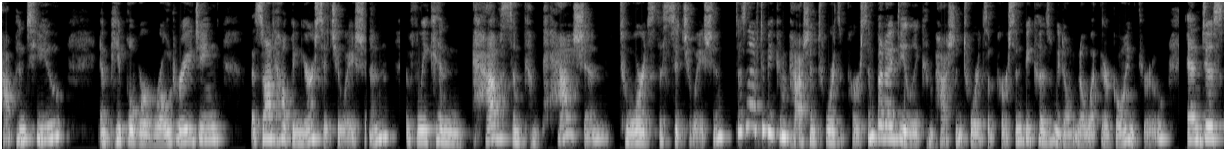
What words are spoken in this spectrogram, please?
happened to you and people were road raging it's not helping your situation. If we can have some compassion towards the situation, it doesn't have to be compassion towards a person, but ideally compassion towards a person because we don't know what they're going through, and just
